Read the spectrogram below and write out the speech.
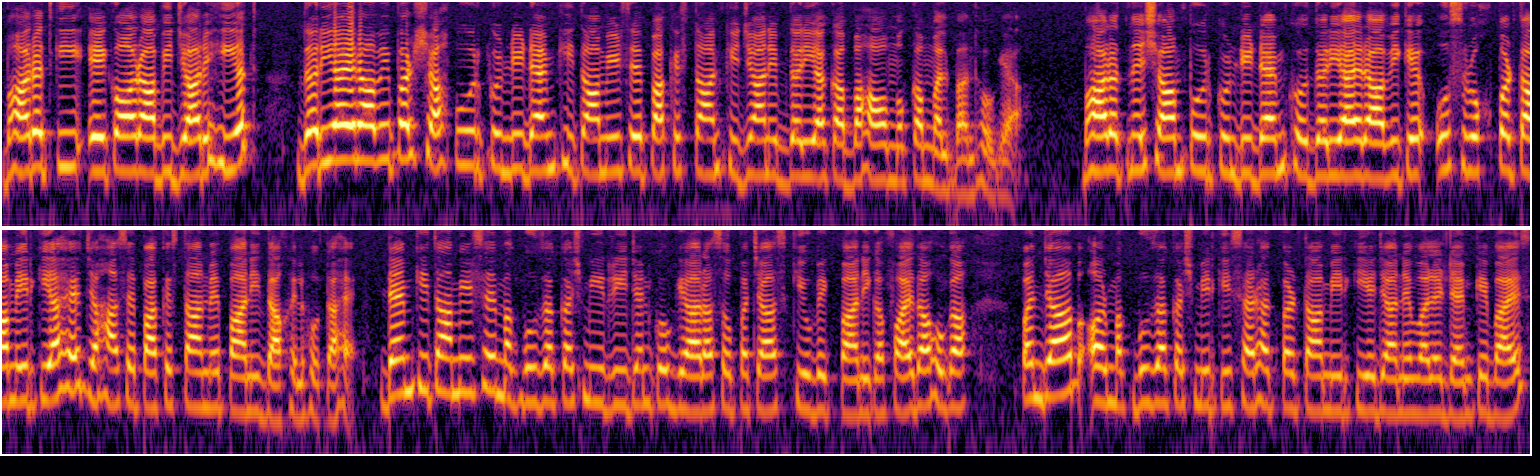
भारत की एक और आबी जारहियत दरियाए रावी पर शाहपुर कुंडी डैम की तामीर से पाकिस्तान की जानब दरिया का बहाव मुकम्मल बंद हो गया। भारत ने शामपुर कुंडी डैम को दरियाए रावी के उस रुख पर तामीर किया है, जहाँ से पाकिस्तान में पानी दाखिल होता है। डैम की तामीर से मकबूजा कश्मीर रीजन को 1150 क्यूबिक पानी का फ़ायदा होगा। पंजाब और मकबूजा कश्मीर की सरहद पर तामीर किए जाने वाले डैम के बायस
